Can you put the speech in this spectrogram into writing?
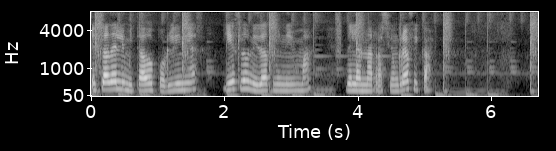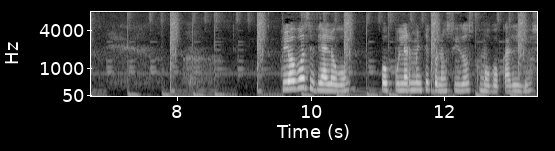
Está delimitado por líneas y es la unidad mínima de la narración gráfica. Globos de diálogo, popularmente conocidos como bocadillos,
